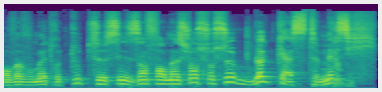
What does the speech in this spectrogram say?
on va vous mettre toutes ces informations sur ce blogcast. Merci.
